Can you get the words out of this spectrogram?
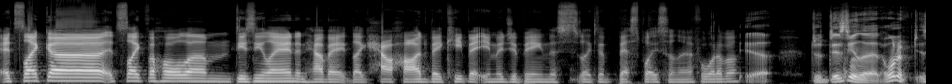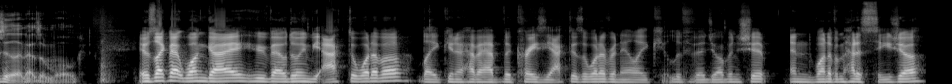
It's like uh, it's like the whole um Disneyland and how they like how hard they keep their image of being this like the best place on earth or whatever. Yeah, just Disneyland. I wonder if Disneyland has a morgue. It was like that one guy who they were doing the act or whatever, like you know how they have the crazy actors or whatever, and they like live for their job and shit. And one of them had a seizure,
